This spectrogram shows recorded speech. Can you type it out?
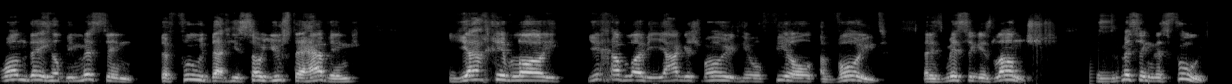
one day he'll be missing the food that he's so used to having, he will feel a void that he's missing his lunch. He's missing this food.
